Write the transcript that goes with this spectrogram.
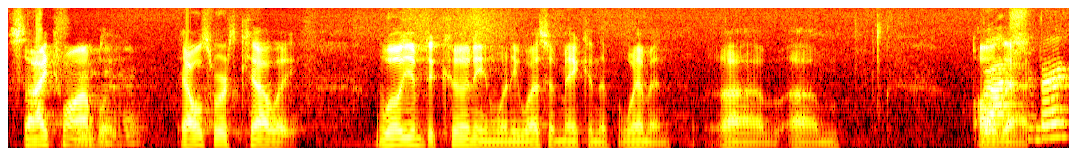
Cy Twombly, Ellsworth Kelly, William de Kooning when he wasn't making the women, um, um, all that. Rauschenberg?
